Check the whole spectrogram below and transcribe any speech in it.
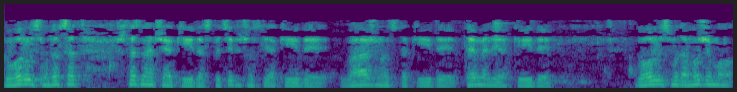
Govorili smo do sad šta znači akida, specifičnosti akide, važnost akide, temelji akide. Govorili smo da možemo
